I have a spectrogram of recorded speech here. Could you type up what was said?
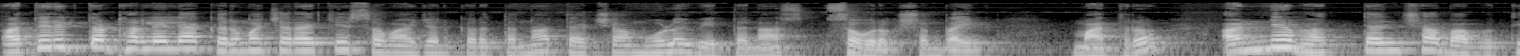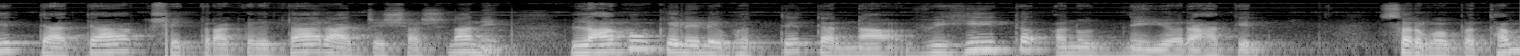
अतिरिक्त ठरलेल्या कर्मचाऱ्याचे समायोजन करताना त्याच्या मूळ वेतनास संरक्षण राहील. मात्र अन्य भत्त्यांच्या बाबतीत त्या त्या क्षेत्राकरिता राज्य शासनाने लागू केलेले भत्ते त्यांना विहित अनुज्ञेय राहतील. सर्वप्रथम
